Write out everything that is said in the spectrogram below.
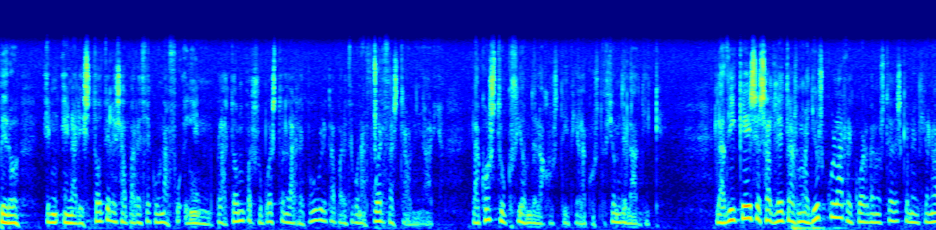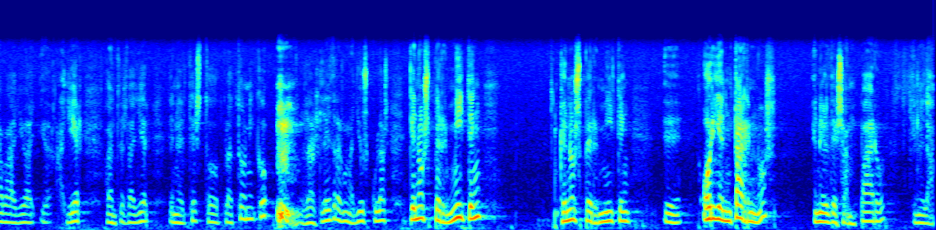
pero en, Aristóteles aparece con una, en Platón, por supuesto, en la República, aparece con una fuerza extraordinaria la construcción de la justicia, la construcción de la dique. La dique es esas letras mayúsculas, recuerdan ustedes que mencionaba yo ayer o antes de ayer en el texto platónico, las letras mayúsculas que nos permiten, que nos permiten eh, orientarnos en el desamparo, en la,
